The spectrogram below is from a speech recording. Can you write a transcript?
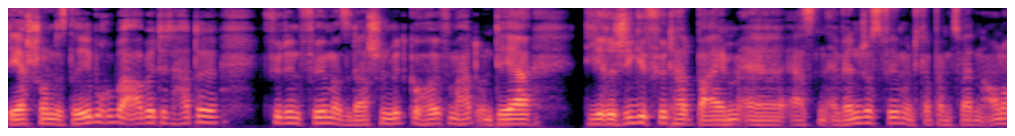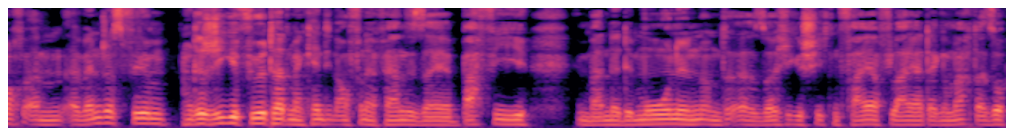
der schon das Drehbuch überarbeitet hatte für den Film, also da schon mitgeholfen hat und der die Regie geführt hat beim äh, ersten Avengers-Film und ich glaube beim zweiten auch noch ähm, Avengers-Film Regie geführt hat. Man kennt ihn auch von der Fernsehserie Buffy im Band der Dämonen und äh, solche Geschichten. Firefly hat er gemacht. Also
